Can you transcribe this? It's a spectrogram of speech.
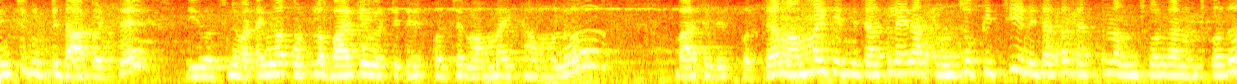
నుంచి గుట్టి దాపెడితే ఇవి వచ్చినమాట ఇంకా కొట్లో బాకే పెట్టి తీసుకొచ్చాను మా అమ్మాయికి తమ్ములు బాగా తీసుకొచ్చా. మా అమ్మాయికి ఎన్ని జతలైనా అసలు ఉంచుపిచ్చి ఎన్ని జతలు తెస్తున్నా ఉంచుకొని కానీ ఉంచుకోదు.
